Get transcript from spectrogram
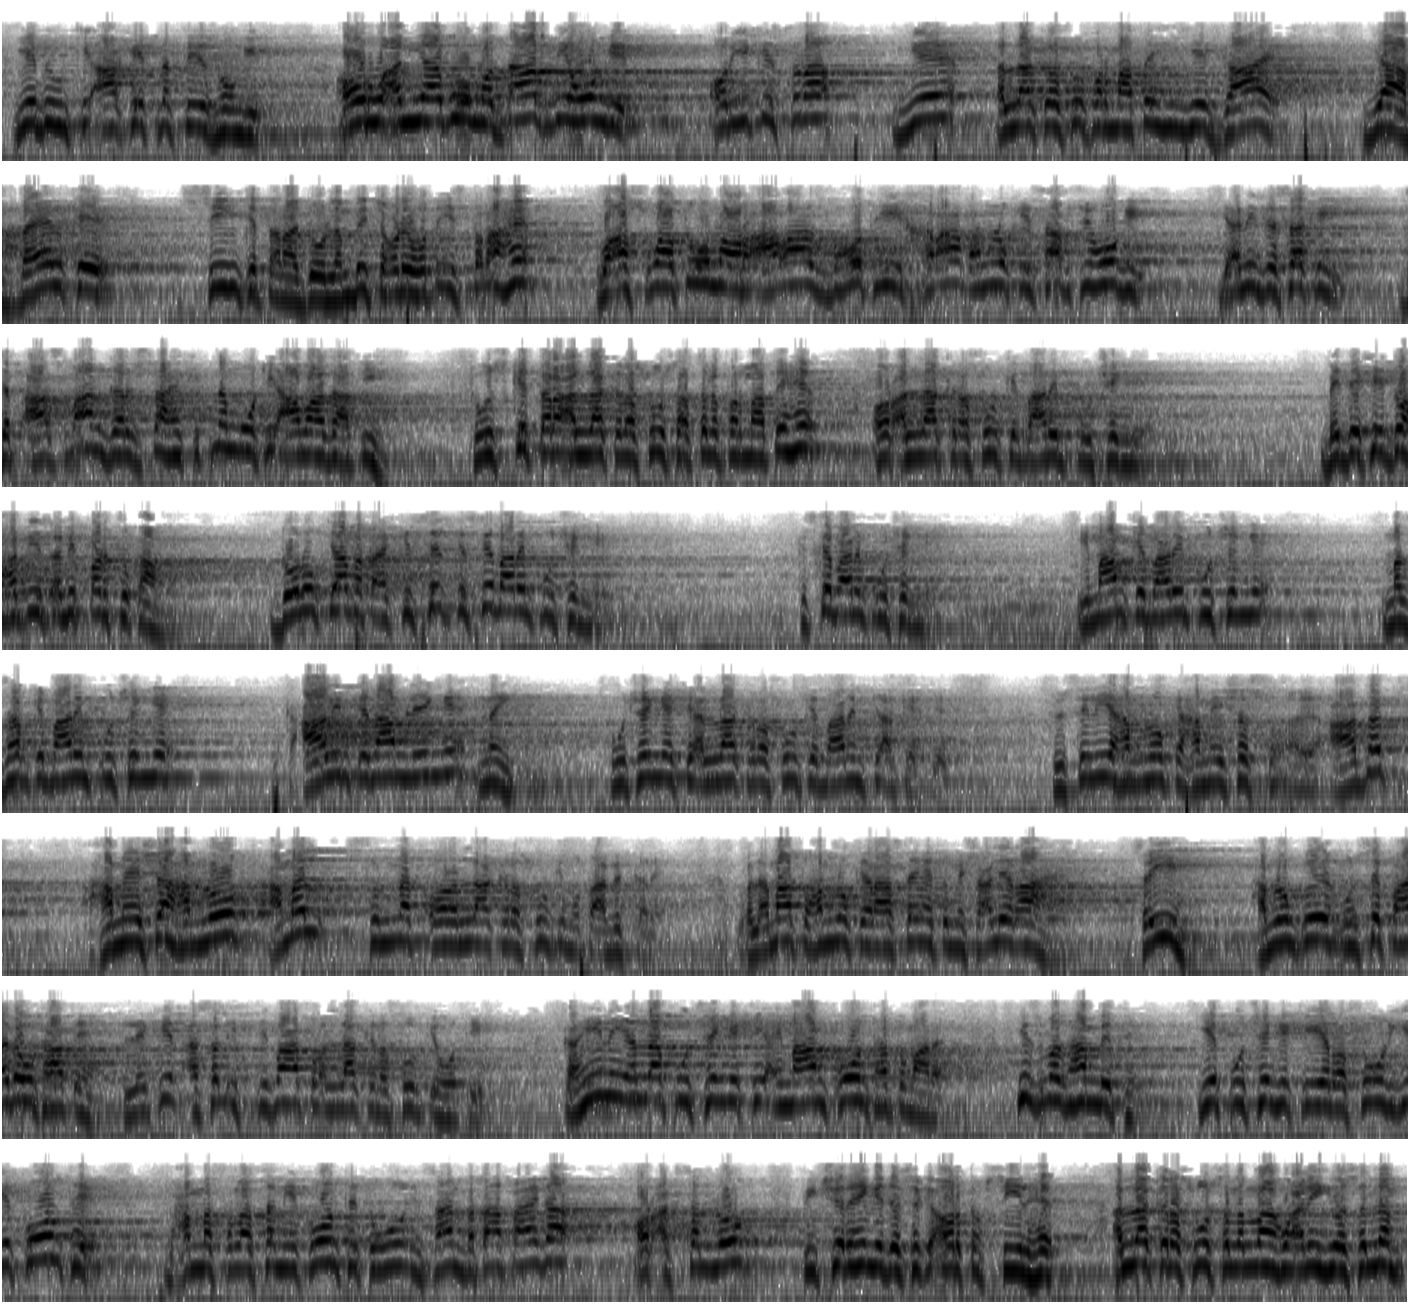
یہ بھی ان کی آنکھیں اتنا تیز ہوں گی۔ اور وہ انیاب و مداف بھی ہوں گے۔ اور یہ کس طرح؟ یہ اللہ کے رسول فرماتے ہیں، یہ گائے یا بیل کے سینگ کی طرح جو لمبے چوڑے ہوتے اس طرح ہے وہ اسواتوم اور آواز بہت ہی خراب ہم لوگ کے حساب سے ہوگی۔ یعنی جیسا کہ جب آسمان گرجتا ہے، کتنا موٹی آواز آتی ہے۔ تو اس کے طرح اللہ کے رسول صلی اللہ علیہ وسلم فرماتے ہیں اور اللہ کے رسول کے بارے میں پوچھیں گے۔ میں دیکھیے دو حدیث ابھی پڑھ چکا ہوں۔ دونوں کیا بتائیں؟ کس سے کس کے بارے میں پوچھیں گے؟ کس کے بارے میں پوچھیں گے؟ امام کے بارے میں پوچھیں گے؟ مذہب کے بارے میں پوچھیں گے؟ عالم کے نام لیں گے؟ نہیں۔ پوچھیں گے کہ اللہ کے رسول کے بارے میں کیا کہتے ہیں۔ تو اسی لیے ہم لوگ کے ہمیشہ عادت، ہمیشہ ہم لوگ عمل سنت اور اللہ کے رسول کے مطابق کریں۔ علماء تو ہم لوگ کے راستے میں تو مثال راہ ہے صحیح ہے ہم لوگ ان سے فائدہ اٹھاتے ہیں۔ لیکن اصل اتباع تو اللہ کے رسول کی ہوتی ہے۔ کہیں نہیں اللہ پوچھیں گے کہ امام کون تھا تمہارا؟ کس مذہب میں تھے؟ یہ پوچھیں گے کہ یہ رسول یہ کون تھے؟ محمد صلی اللہ علیہ وسلم یہ کون تھے؟ تو وہ انسان بتا پائے گا۔ اور اکثر لوگ پیچھے رہیں گے جیسے کہ اور تفصیل ہے۔ اللہ کے رسول صلی اللہ علیہ وسلم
